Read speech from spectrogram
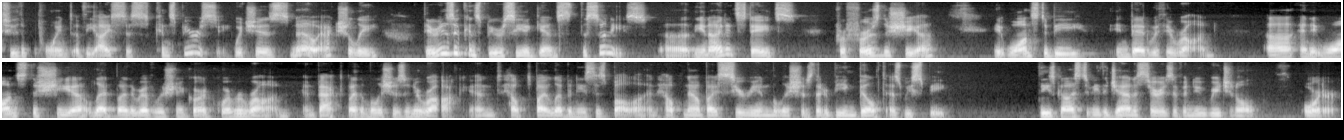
to the point of the ISIS conspiracy, which is no, actually, there is a conspiracy against the Sunnis. Uh, the United States prefers the Shia, it wants to be in bed with Iran. Uh, and it wants the Shia, led by the Revolutionary Guard Corps of Iran and backed by the militias in Iraq and helped by Lebanese Hezbollah and helped now by Syrian militias that are being built as we speak, these guys to be the janissaries of a new regional order.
